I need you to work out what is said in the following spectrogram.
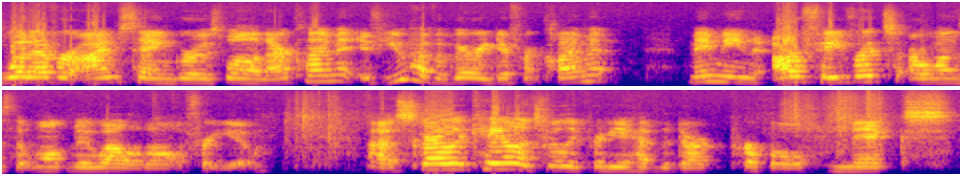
whatever I'm saying grows well in our climate, if you have a very different climate, may mean our favorites are ones that won't do well at all for you. Uh, scarlet kale, it's really pretty to have the dark purple mix.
